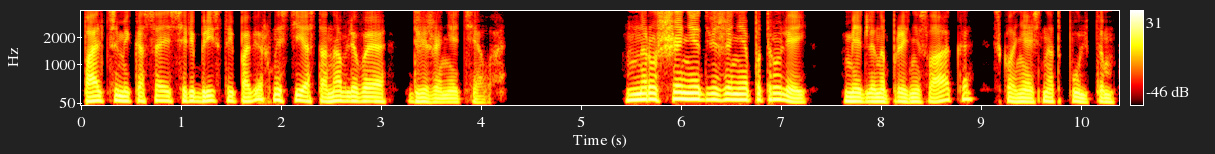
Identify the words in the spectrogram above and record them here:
пальцами касаясь серебристой поверхности и останавливая движение тела. «Нарушение движения патрулей», — медленно произнесла Акка, склоняясь над пультом.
